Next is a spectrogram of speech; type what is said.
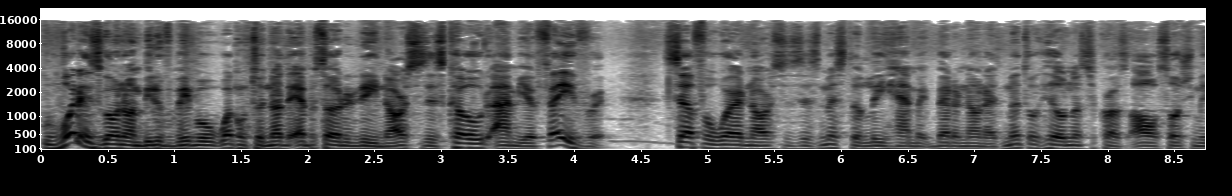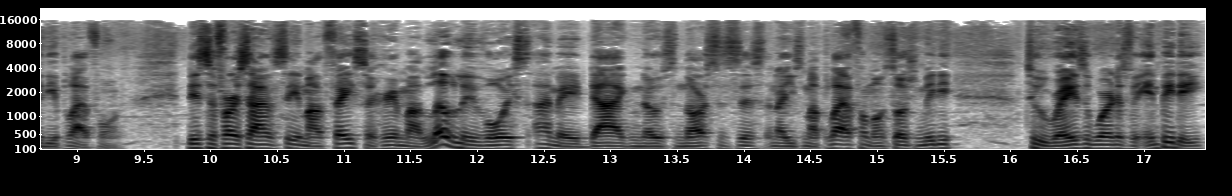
What is going on, beautiful people? Welcome to another episode of the Narcissist Code. I'm your favorite self aware narcissist, Mr. Lee Hammock, better known as Mental Healness across all social media platforms. This is the first time seeing my face or hearing my lovely voice. I'm a diagnosed narcissist, and I use my platform on social media to raise awareness for NPD,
